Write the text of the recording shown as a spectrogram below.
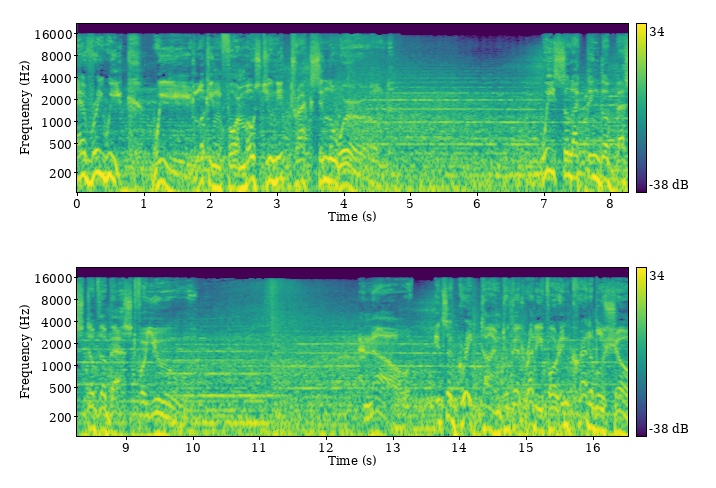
Every week, we looking for most unique tracks in the world. We selecting the best of the best for you. And now, it's a great time to get ready for incredible show.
